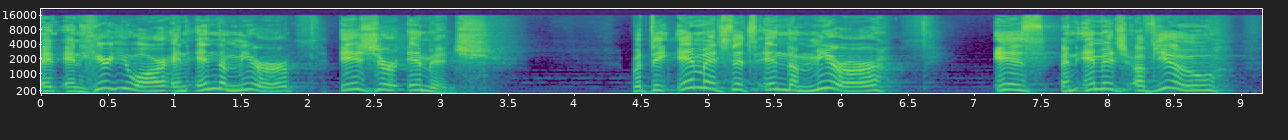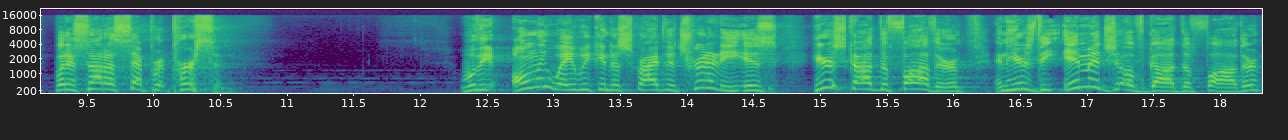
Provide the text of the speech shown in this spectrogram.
and, and here you are, and in the mirror is your image. But the image that's in the mirror is an image of you, but it's not a separate person. Well, the only way we can describe the Trinity is here's God the Father, and here's the image of God the Father,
